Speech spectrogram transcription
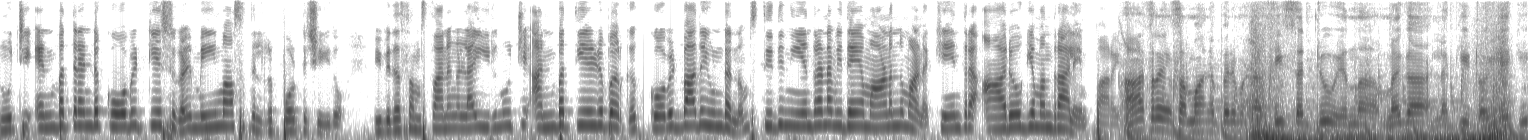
നൂറ്റി എൺപത്തിരണ്ട് കോവിഡ് കേസുകൾ മെയ് മാസത്തിൽ റിപ്പോർട്ട് ചെയ്തു. വിവിധ സംസ്ഥാനങ്ങളിലായി ഇരുന്നൂറ്റി അൻപത്തിയേഴ് പേർക്ക് കോവിഡ് ബാധയുണ്ടെന്നും സ്ഥിതി നിയന്ത്രണ വിധേയമാണെന്നുമാണ് കേന്ദ്ര ആരോഗ്യ മന്ത്രാലയം പറയുന്നത്. ആശ്രയ സമ്മാന സീസൺ എന്ന മെഗാ ലക്കി ടോയിലേക്ക്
